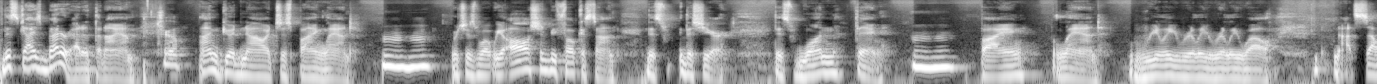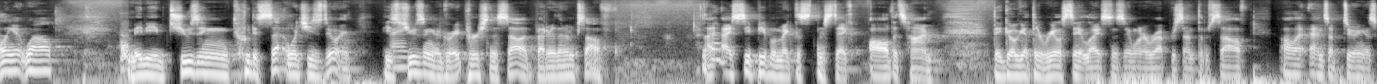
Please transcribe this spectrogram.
This guy's better at it than I am. True. I'm good now at just buying land, Mm-hmm. which is what we all should be focused on this this year. This one thing: Mm-hmm. buying land really, really, really well. Not selling it well. Maybe choosing who to sell, what he's doing. He's Right. choosing a great person to sell it better than himself. I, I see people make this mistake all the time. They go get their real estate license. They want to represent themselves. All it ends up doing is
